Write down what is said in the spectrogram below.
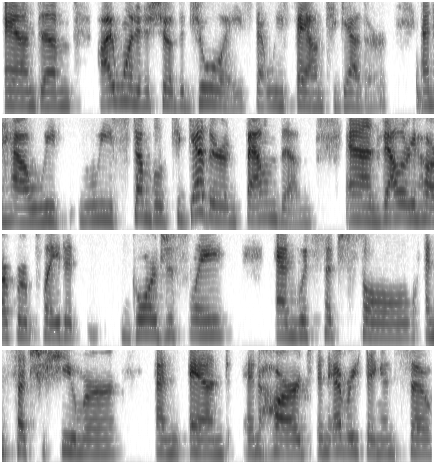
And um, i wanted to show the joys that we found together and how we we stumbled together and found them. And Valerie Harper played it gorgeously and with such soul and such humor and and and heart and everything. And so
